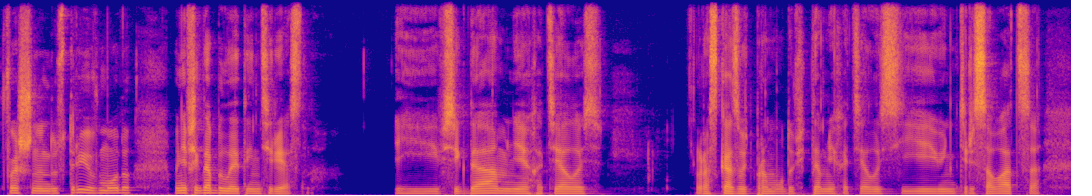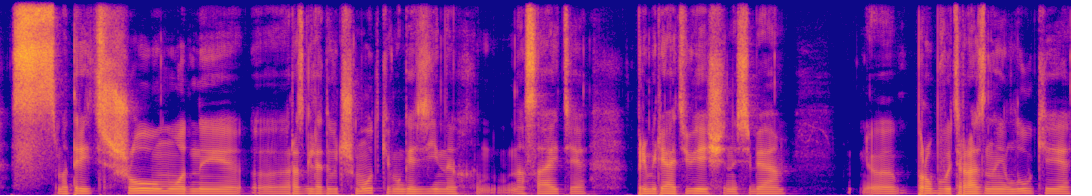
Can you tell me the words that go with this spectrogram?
fashion-индустрию, в моду. Мне всегда было это интересно. И всегда мне хотелось рассказывать про моду, всегда мне хотелось ею интересоваться, смотреть шоу модные, э, разглядывать шмотки в магазинах, на сайте, примерять вещи на себя, э, пробовать разные луки.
